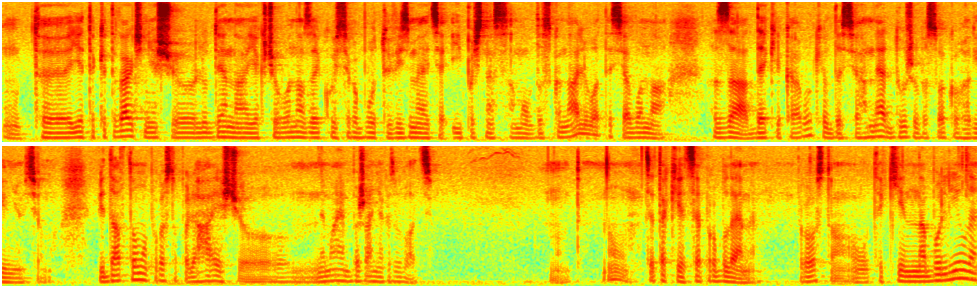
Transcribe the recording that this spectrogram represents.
От, е, є таке твердження, що людина, якщо вона за якусь роботу візьметься і почне самовдосконалюватися, вона за декілька років досягне дуже високого рівня в цьому. Біда в тому просто полягає, що немає бажання розвиватися. От. Ну, це таке, це проблеми. Просто от, які наболіли.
